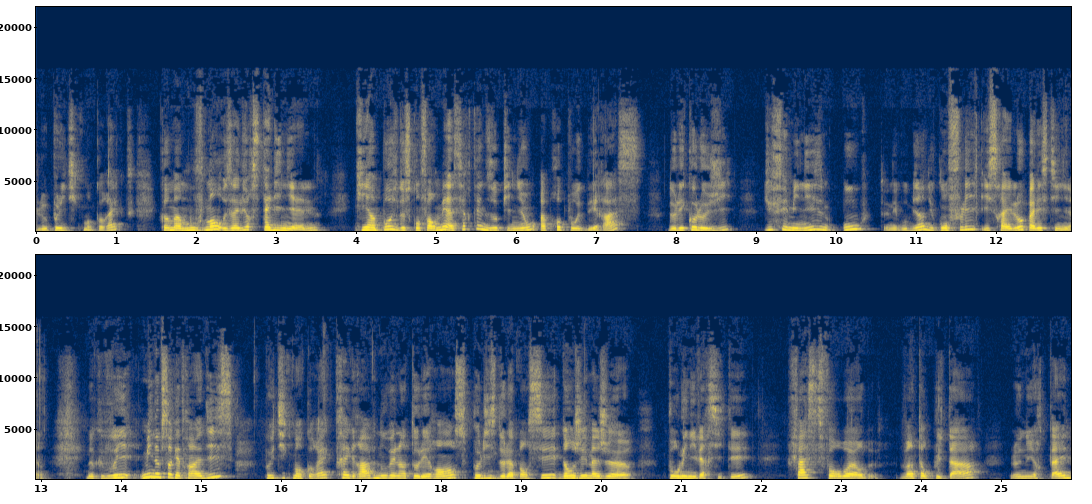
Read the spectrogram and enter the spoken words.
le politiquement correct comme un mouvement aux allures staliniennes qui impose de se conformer à certaines opinions à propos des races, de l'écologie, du féminisme ou, tenez-vous bien, du conflit israélo-palestinien. Donc vous voyez, 1990, politiquement correct, très grave, nouvelle intolérance, police de la pensée, danger majeur pour l'université. Fast forward, 20 ans plus tard, le New York Times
